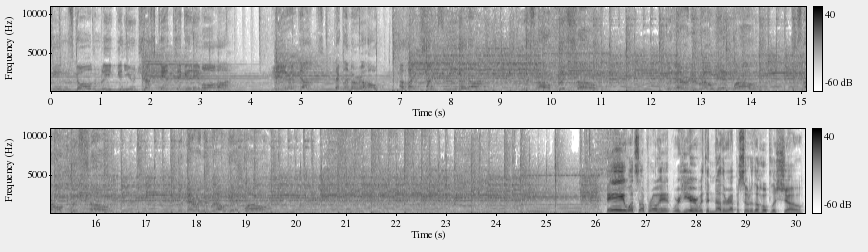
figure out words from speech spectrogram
seems cold and bleak and you just can't take it anymore. Here it comes, that glimmer of hope. A light shines through the door. It's the hopeless show. With Aaron and Rohit, whoa. It's the hopeless show. Hey, what's up, Rohit? We're here with another episode of The Hopeless Show.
